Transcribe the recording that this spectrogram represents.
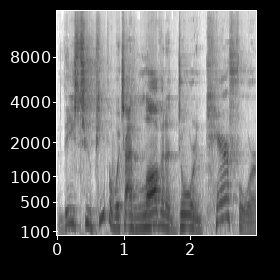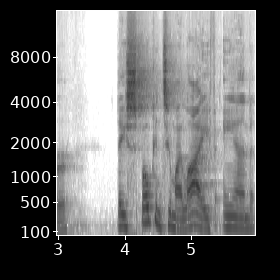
these two people which I love and adore and care for they spoke into my life and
